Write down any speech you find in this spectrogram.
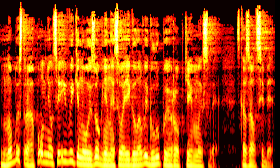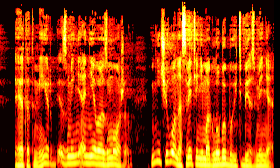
Но быстро опомнился и выкинул из огненной своей головы глупые робкие мысли. Сказал себе, этот мир без меня невозможен. Ничего на свете не могло бы быть без меня.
